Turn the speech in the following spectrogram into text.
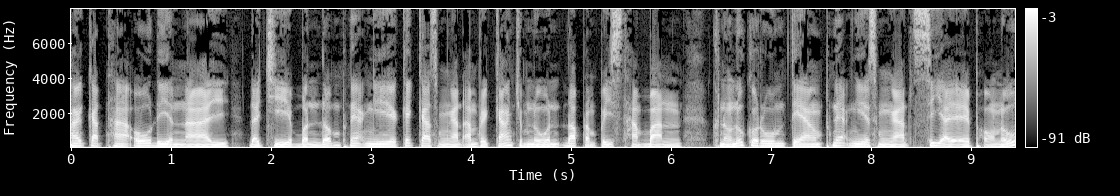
ហៅកាត់ថា ODNI ដែលជាបណ្ដុំភ្នាក់ងារកិច្ចការសម្ងាត់អាមេរិកចំនួន17ស្ថាប័នក្នុងនោះក៏រួមទាំងភ្នាក់ងារសម្ងាត់ CIA ផងនោះ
